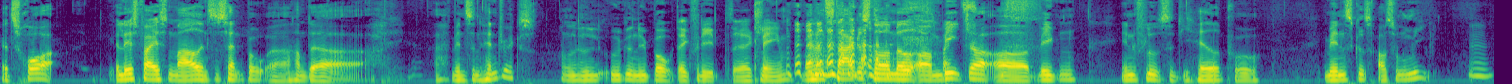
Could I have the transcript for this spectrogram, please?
Jeg tror, jeg læste faktisk en meget interessant bog af ham der, Vincent Hendricks, Han har udgivet en ny bog. Det er ikke fordi, det er reklame. Men han snakkede sådan noget med om medier og hvilken indflydelse de havde på menneskets autonomi. Mm.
